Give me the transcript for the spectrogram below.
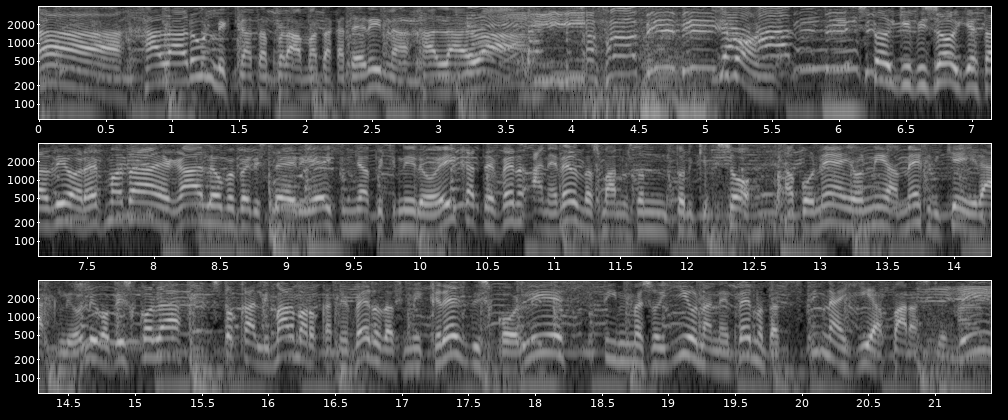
Α, χαλαρούλικα τα πράγματα, Κατερίνα. Χαλαρά. parti, ya Habibi, ya Λοιπόν, Habibi. Στο Κηφισό και στα δύο ρεύματα, Εγάλεο με περιστέρι έχει μια πυκνή ροή. Ανεβαίνοντας μάλλον στον τον Κηφισό από Νέα Ιωνία μέχρι και Ηράκλειο. Λίγο δύσκολα. Στο Καλιμάρμαρο κατεβαίνοντας μικρές δυσκολίες. Στην Μεσογείο ανεβαίνοντας στην Αγία Παρασκευή.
